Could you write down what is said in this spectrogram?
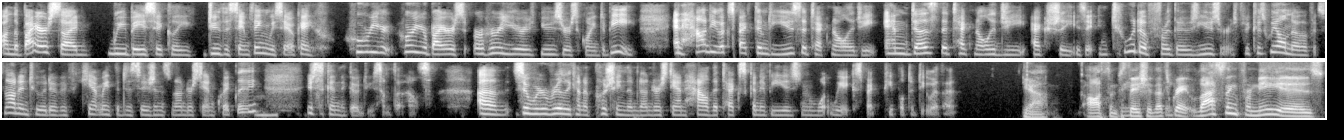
on the buyer side we basically do the same thing. We say okay who are your who are your buyers or who are your users going to be? And how do you expect them to use the technology? And does the technology actually is it intuitive for those users? Because we all know if it's not intuitive if you can't make the decisions and understand quickly mm-hmm. you're just going to go do something else. Um, so we're really kind of pushing them to understand how the tech's going to be used and what we expect people to do with it. Yeah. Awesome stacia. That's great. Last thing for me is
